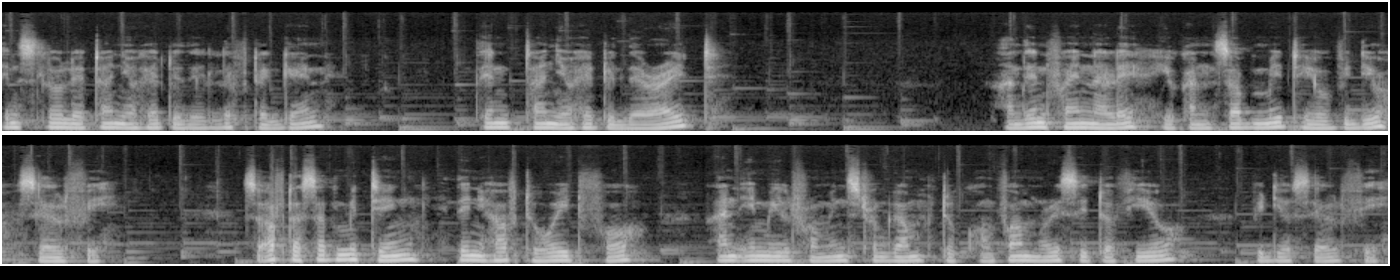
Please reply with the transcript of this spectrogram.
Then slowly turn your head to the left again. Then turn your head to the right. And then finally you can submit your video selfie so after submitting then you have to wait for an email from instagram to confirm receipt of your video selfie.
